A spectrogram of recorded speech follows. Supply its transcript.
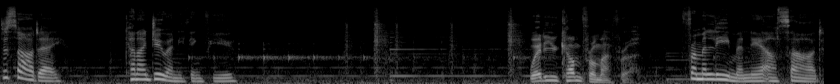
De Sardet, can I do anything for you? Where do you come from, Aphra? From Alima near Al-Sad.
